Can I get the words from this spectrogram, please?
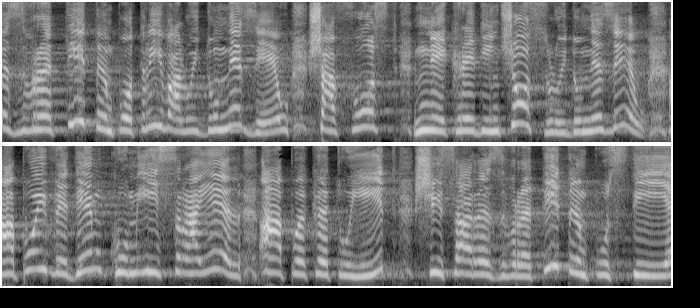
răzvrătit împotriva lui Dumnezeu și a fost necredincios lui Dumnezeu. Apoi vedem cum Israel a păcătuit și s-a răzvrătit în pustie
